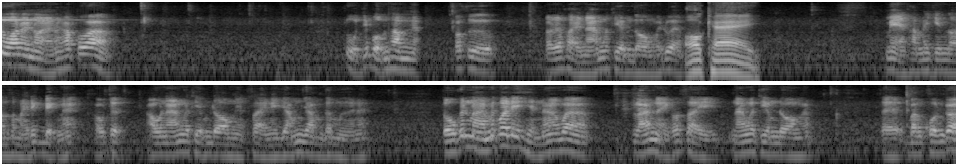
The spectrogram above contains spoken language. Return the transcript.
น้ำจะนัวหน่อยๆนะครับ เพราะว่าสูตรที่ผมทำเนี่ย ก็คือเราจะใส่น้ำกระเทียมดองไปด้วย Okay. แม่ทำให้กินตอนสมัยเด็กๆนะเขาจะเอาน้ำกระเทียมดองเนี่ยใส่ในย้ำยำเสมอนะโตขึ้นมาไม่ค่อยได้เห็นนะว่าร้านไหนเขาใส่น้ำกระเทียมดองครับแต่บางคนก็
